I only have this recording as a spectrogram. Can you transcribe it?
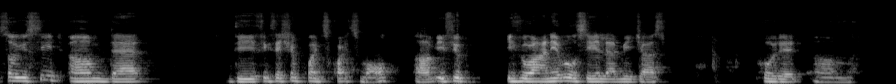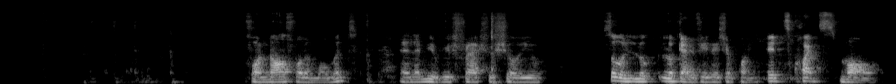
So you see um, that the fixation point is quite small. Um, if you if you are unable to see it, let me just put it um, for null for the moment, and let me refresh to show you. So look look at the fixation point. It's quite small.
